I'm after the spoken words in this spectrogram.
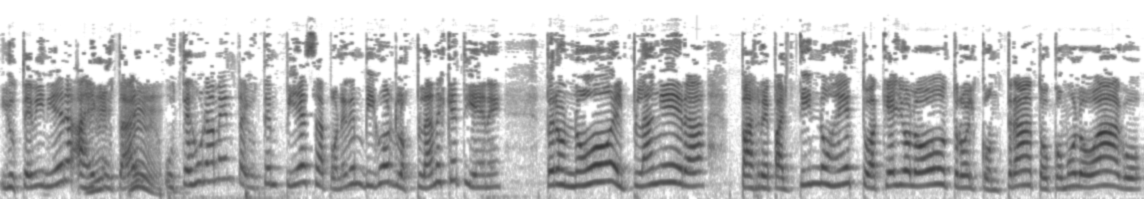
y usted viniera a ejecutar. Mm. Usted juramenta y usted empieza a poner en vigor los planes que tiene. Pero no, el plan era para repartirnos esto, aquello, lo otro, el contrato, cómo lo hago,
